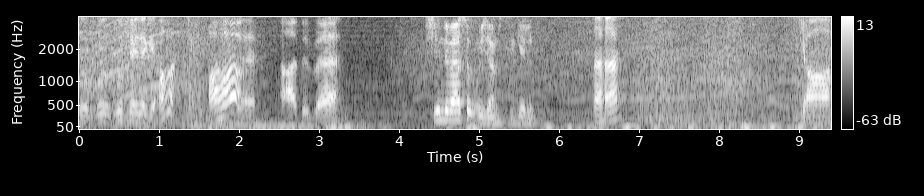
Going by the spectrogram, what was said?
bu bu, bu şeyde Aha. Aha. Ee, Hadi be. Şimdi ben sokmayacağım sizi gelin. Aha. Ya.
